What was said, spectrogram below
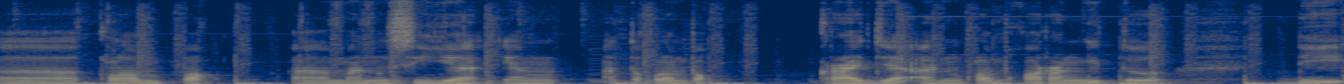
uh, kelompok uh, manusia yang atau kelompok kerajaan kelompok orang gitu di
